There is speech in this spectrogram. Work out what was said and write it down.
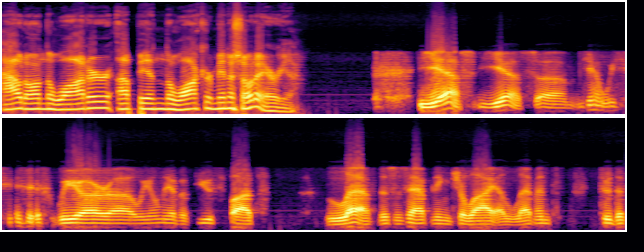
out on the water up in the Walker, Minnesota area. Yes, yes, um, yeah. We we are uh, we only have a few spots left. This is happening July 11th through the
